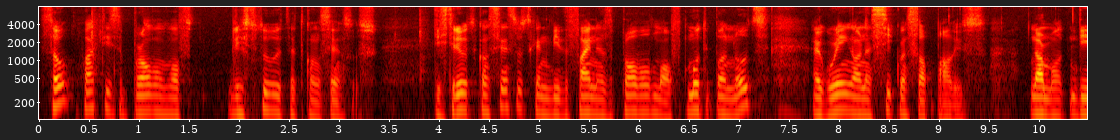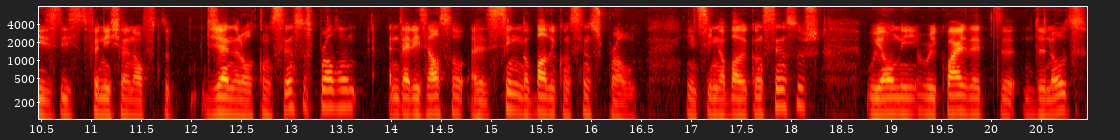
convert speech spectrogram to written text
So, what is the problem of distributed consensus? Distributed consensus can be defined as a problem of multiple nodes agreeing on a sequence of values. Normally this is the definition of the general consensus problem and there is also a single value consensus problem. In single value consensus we only require that uh, the nodes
